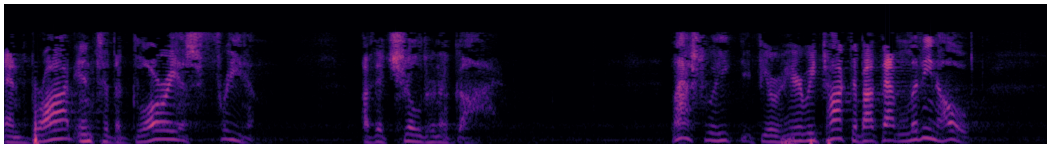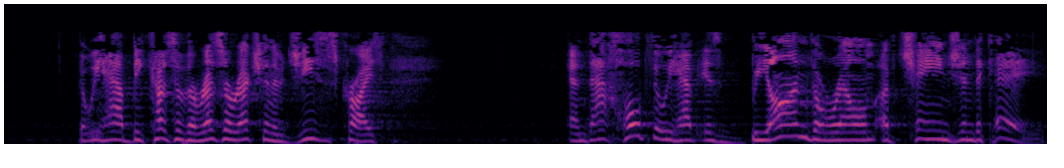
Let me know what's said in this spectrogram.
and brought into the glorious freedom of the children of God. Last week, if you were here, we talked about that living hope that we have because of the resurrection of Jesus Christ. And that hope that we have is beyond the realm of change and decay.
